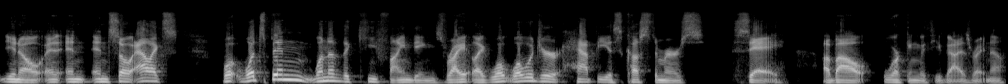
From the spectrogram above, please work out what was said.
you know, and and and so Alex, what what's been one of the key findings, right? Like what what would your happiest customers say about working with you guys right now?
